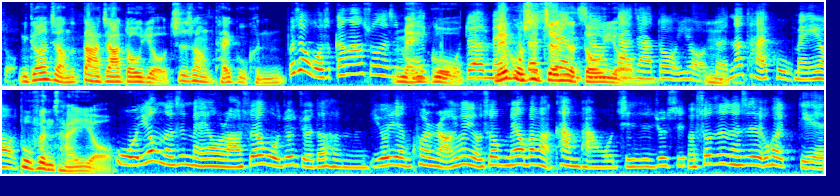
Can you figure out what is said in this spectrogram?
做。你刚刚讲的大家都有，事实上台股可能不是，我是刚刚说的是美股，美股对，美股是真的都有，大家都有。对，那台股没有，部分才有。我用的是没有啦，所以我就觉得很有点困扰，因为有时候没有办法看盘，我其实就是有时候真的是会跌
